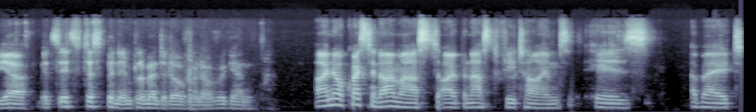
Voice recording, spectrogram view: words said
yeah, it's it's just been implemented over and over again. I know a question I'm asked, I've been asked a few times, is about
